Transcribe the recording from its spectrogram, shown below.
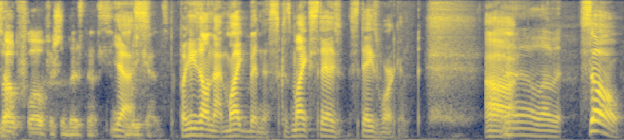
no flow official business. Yes. Weekends. But he's on that Mike business cuz Mike stays stays working. Uh, I love it. So,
